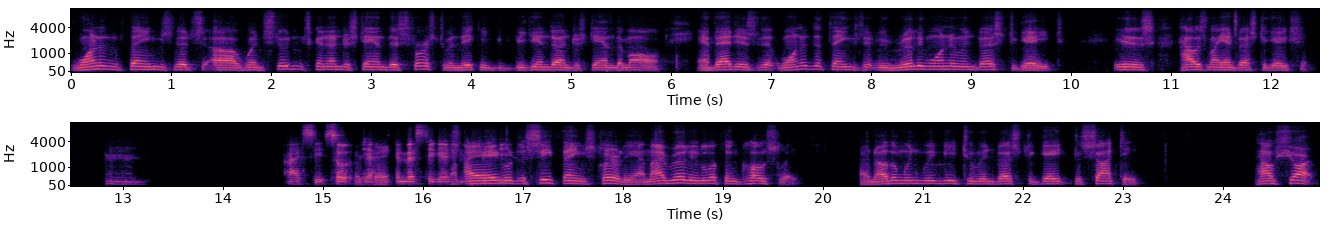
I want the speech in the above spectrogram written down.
one of the things that's uh, when students can understand this first, when they can begin to understand them all, and that is that one of the things that we really want to investigate is how's my investigation. Mm-hmm. I see. So okay. yeah, investigation. Am I able to see things clearly? Am I really looking closely? Another one would be to investigate the sati. How sharp?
